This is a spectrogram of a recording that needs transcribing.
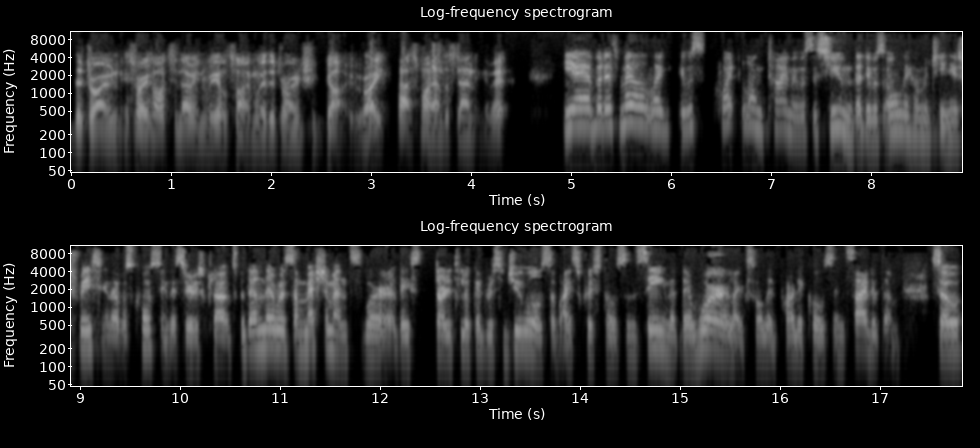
the drone it's very hard to know in real time where the drone should go right? That's my understanding of it yeah, but as well, like it was quite a long time. It was assumed that it was only homogeneous freezing that was causing the cirrus clouds. But then there were some measurements where they started to look at residuals of ice crystals and seeing that there were like solid particles inside of them. So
